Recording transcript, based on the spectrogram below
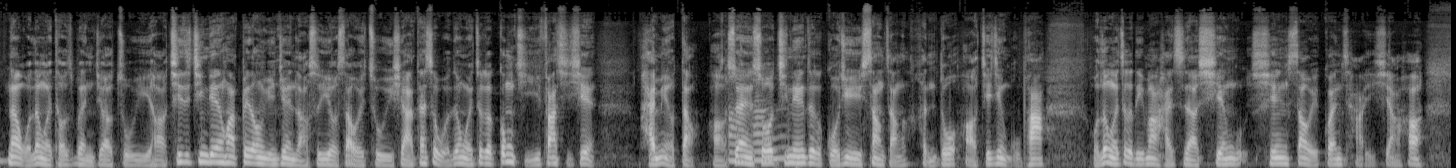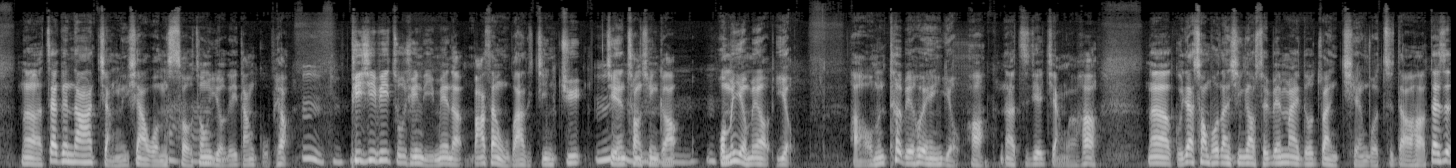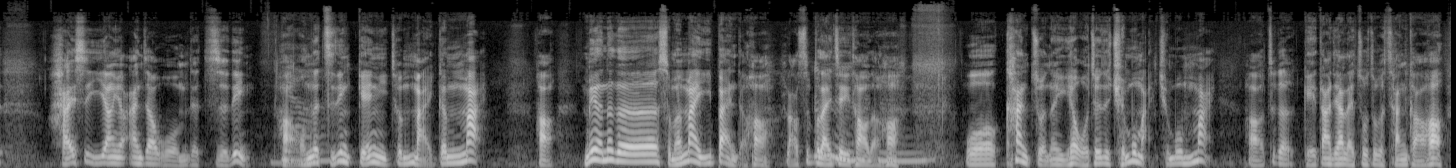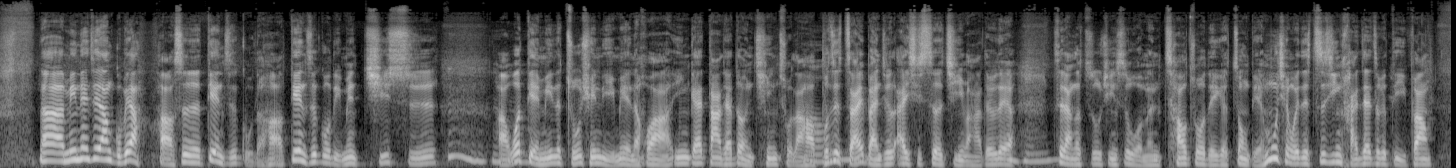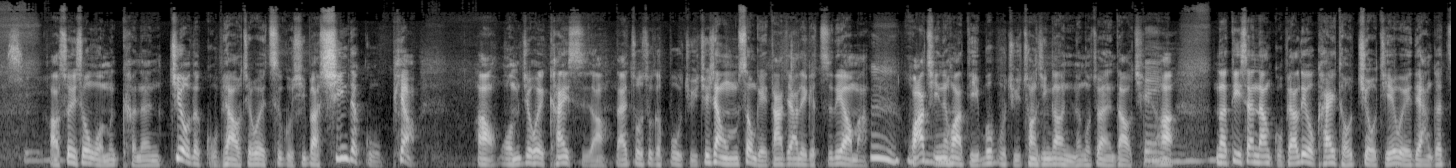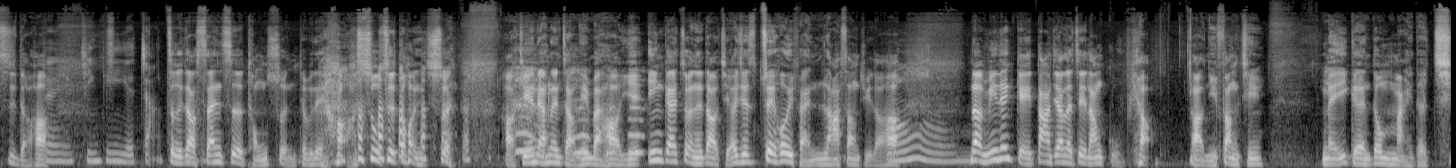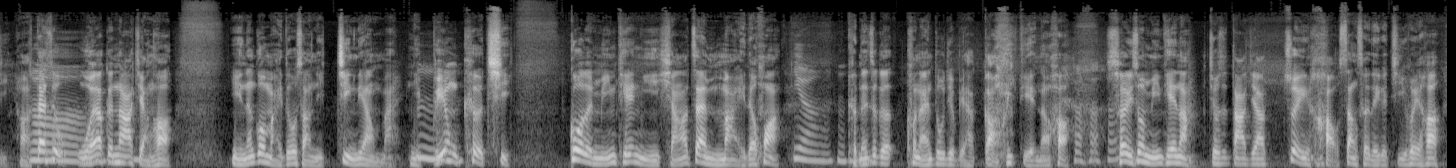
那我认为投资本你就要注意哈。其实今天的话，被动元件老师也有稍微注意一下，但是我认为这个供给发起线还没有到啊。虽然说今天这个国际上涨很多哈，接近五趴，我认为这个地方还是要先先稍微观察一下哈。那再跟大家讲一下，我们手中有的一档股票，嗯 PCP 族群里面的八三五八的金居今天创新高，我们有没有？有。好，我们特别会员有哈，那直接讲了哈。那股价创破断新高，随便卖都赚钱，我知道哈。但是还是一样要按照我们的指令，好，我们的指令给你就买跟卖，好，没有那个什么卖一半的哈，老师不来这一套的哈。我看准了以后，我就是全部买，全部卖。好，这个给大家来做这个参考哈。那明天这张股票好是电子股的哈，电子股里面其实，啊，我点名的族群里面的话，应该大家都很清楚了哈，不是窄板就是 IC 设计嘛，对不对？这两个族群是我们操作的一个重点。目前为止资金还在这个地方，是，啊，所以说我们可能旧的股票就会持股续报，新的股票。啊，我们就会开始啊来做出个布局，就像我们送给大家的一个资料嘛。嗯，华勤的话，底部布局创新高，你能够赚得到钱哈。那第三档股票六开头九结尾两个字的哈，对，今天也涨，这个叫三色同顺，对不对？哈，数字都很顺。好，今天两天涨停板哈，也应该赚得到钱，而且是最后一盘拉上去的哈。哦，那明天给大家的这档股票啊，你放心，每一个人都买得起啊。但是我要跟大家讲哈，你能够买多少，你尽量买，你不用客气。过了明天，你想要再买的话，可能这个困难度就比较高一点了哈。所以说明天呢、就是大家最好上车的一个机会哈。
